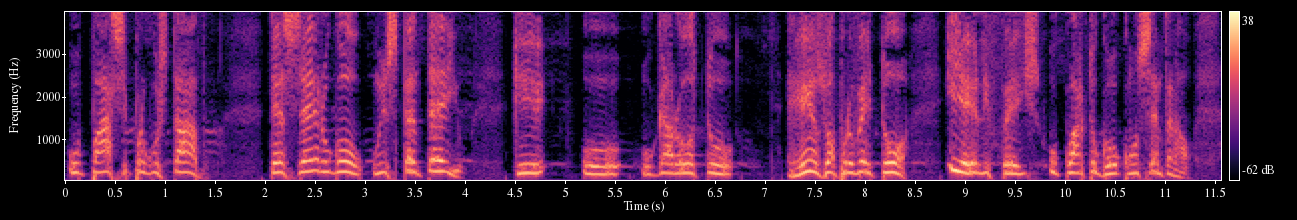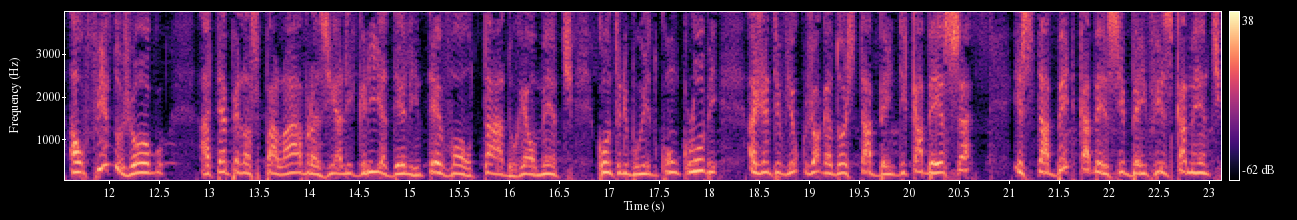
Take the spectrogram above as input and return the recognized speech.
o passe para o Gustavo. Terceiro gol, um escanteio que o, o garoto Renzo aproveitou e ele fez o quarto gol com o Central. Ao fim do jogo, até pelas palavras e alegria dele em ter voltado realmente contribuído com o clube, a gente viu que o jogador está bem de cabeça, está bem de cabeça e bem fisicamente,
